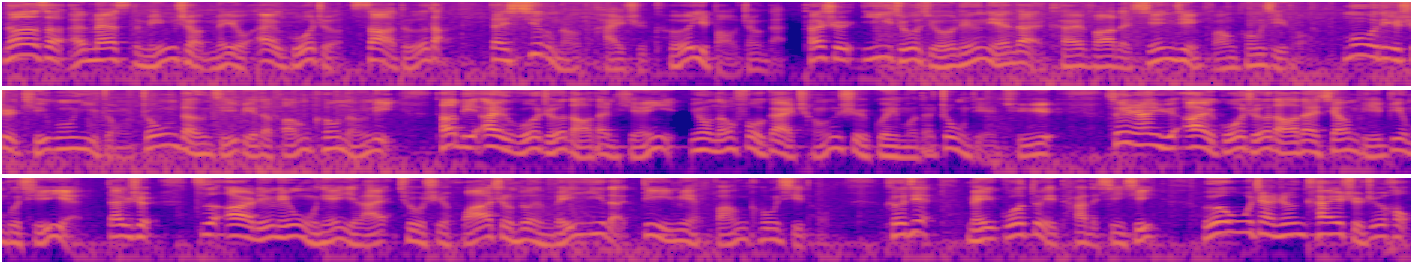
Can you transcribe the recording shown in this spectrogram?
NASA MS 的名声没有爱国者萨德大，但性能还是可以保证的。它是一九九零年代开发的先进防空系统，目的是提供一种中等级别的防空能力。它比爱国者导弹便宜，又能覆盖城市规模的重点区域。虽然与爱国者导弹相比并不起眼，但是自2005年以来，就是华盛顿唯一的地面防空系统。可见美国对它的信心。俄乌战争开始之后，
